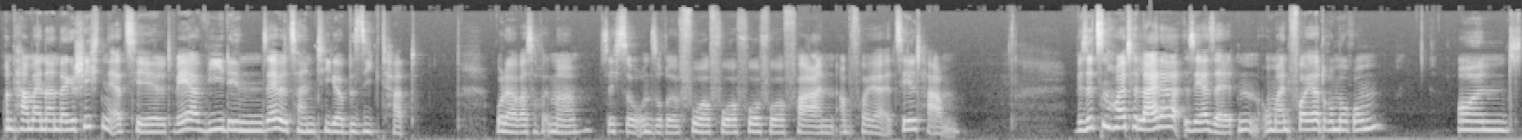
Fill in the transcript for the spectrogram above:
und haben einander Geschichten erzählt, wer wie den Säbelzahntiger besiegt hat. Oder was auch immer sich so unsere Vor-, Vor-, Vorvorfahren am Feuer erzählt haben. Wir sitzen heute leider sehr selten um ein Feuer drumherum und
